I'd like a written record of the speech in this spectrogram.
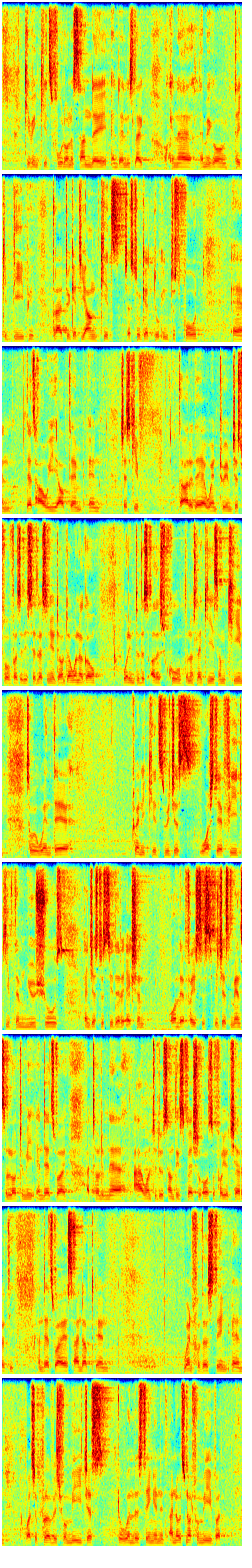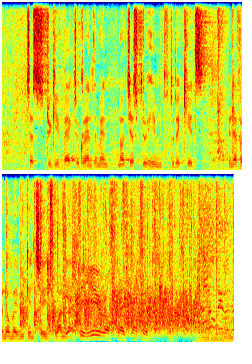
giving kids food on a Sunday, and then it's like, okay, nah, let me go take it deep. He tried to get young kids just to get to into sport, and that's how we help them and just give the other day I went to him just for a visit. He said, listen, you don't, don't want to go with him to this other school. Then I was like, yes, I'm keen. So we went there. 20 kids, we just wash their feet, give them new shoes, and just to see the reaction on their faces, it just means a lot to me. And that's why I told him, nah, I want to do something special also for your charity. And that's why I signed up and went for this thing. And what's a privilege for me just to win this thing. And it, I know it's not for me, but just to give back to Grantham and not just to him, to the kids. You never know, maybe you can change one Good life. for you, Rosko Scotland.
